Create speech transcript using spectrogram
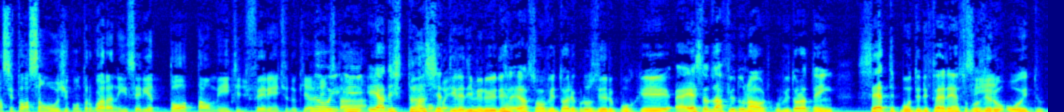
a situação hoje contra o Guarani seria totalmente diferente do que a Não, gente e, está e a distância teria diminuído em relação ao Vitória e Cruzeiro, porque esse é o desafio do Náutico. O Vitória tem sete pontos de diferença, o Cruzeiro oito.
